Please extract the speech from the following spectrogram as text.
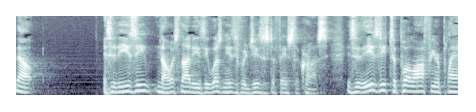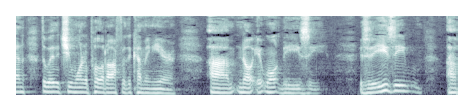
Now, is it easy? No, it's not easy. It wasn't easy for Jesus to face the cross. Is it easy to pull off your plan the way that you want to pull it off for the coming year? Um, no, it won't be easy. Is it easy? Uh,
